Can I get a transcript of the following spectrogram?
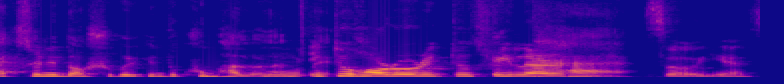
এক শ্রেণির দর্শকের কিন্তু খুব ভালো লাগে একটু হরর একটু থ্রিলার হ্যাঁ। সো ইয়েস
